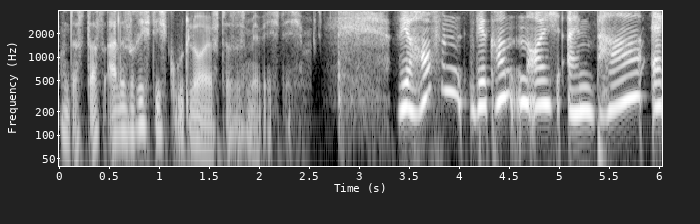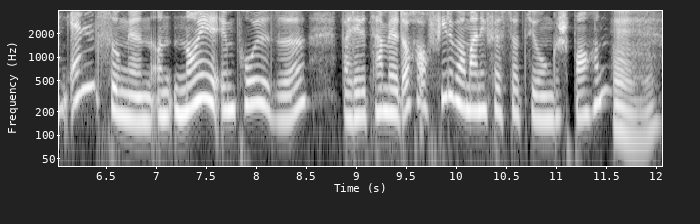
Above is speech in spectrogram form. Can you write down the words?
Und dass das alles richtig gut läuft, das ist mir wichtig. Wir hoffen, wir konnten euch ein paar Ergänzungen und neue Impulse, weil jetzt haben wir doch auch viel über Manifestation gesprochen. Mhm.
